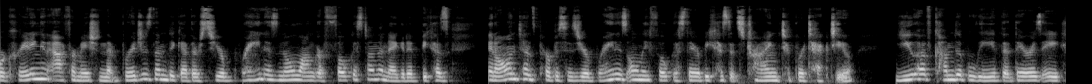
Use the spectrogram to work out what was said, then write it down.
we're creating an affirmation that bridges them together so your brain is no longer focused on the negative because, in all intents purposes, your brain is only focused there because it's trying to protect you. You have come to believe that there is a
